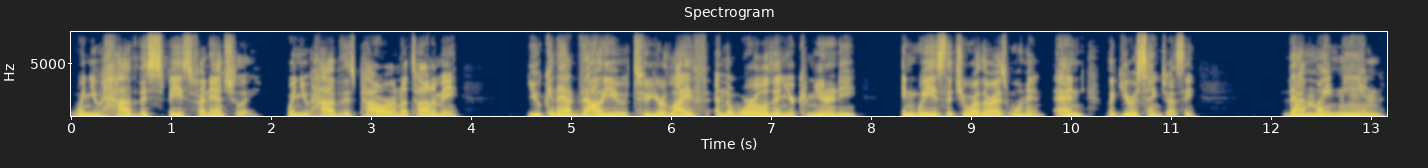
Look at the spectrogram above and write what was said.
when you have this space financially, when you have this power and autonomy, you can add value to your life and the world and your community in ways that you otherwise wouldn't. And like you're saying, Jesse, that might mean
